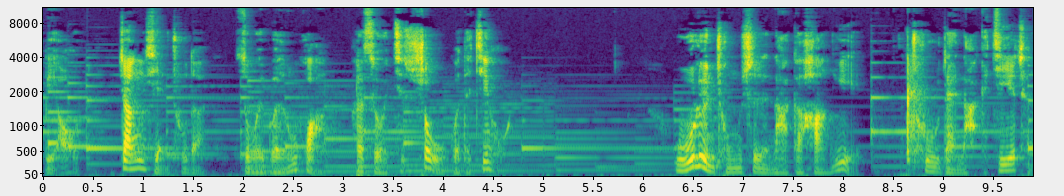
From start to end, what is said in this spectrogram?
表彰显出的所谓文化和所受过的教育。无论从事哪个行业，处在哪个阶层，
